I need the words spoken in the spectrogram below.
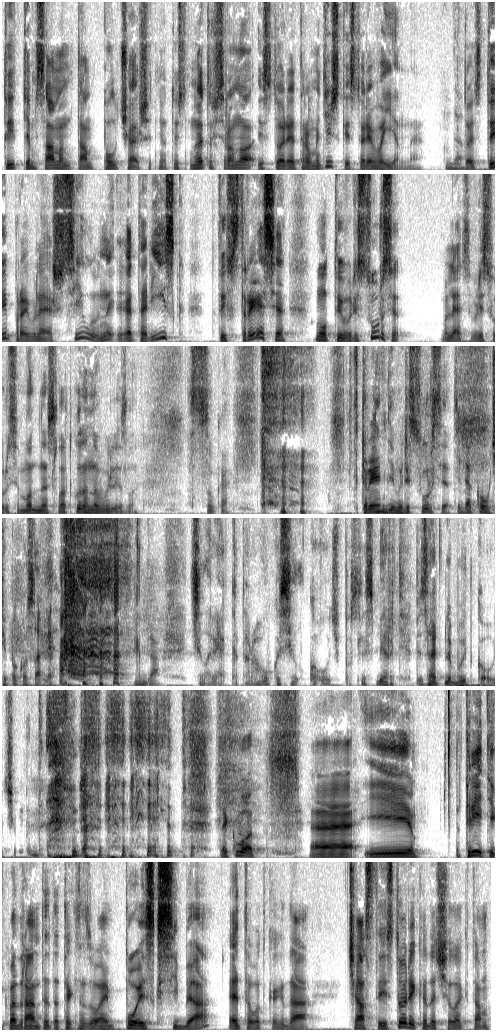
ты тем самым там получаешь от нее. То есть, но это все равно история травматическая, история военная. Да. То есть ты проявляешь силу, ну, это риск, ты в стрессе, ну, ты в ресурсе, блядь, в ресурсе, модное слово, откуда оно вылезло? Сука. В тренде, в ресурсе. Тебя коучи покусали. Да, человек, которого укусил коуч после смерти, обязательно будет коучем. Так вот, э, и третий квадрант — это так называемый поиск себя. Это вот когда частая история, когда человек там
